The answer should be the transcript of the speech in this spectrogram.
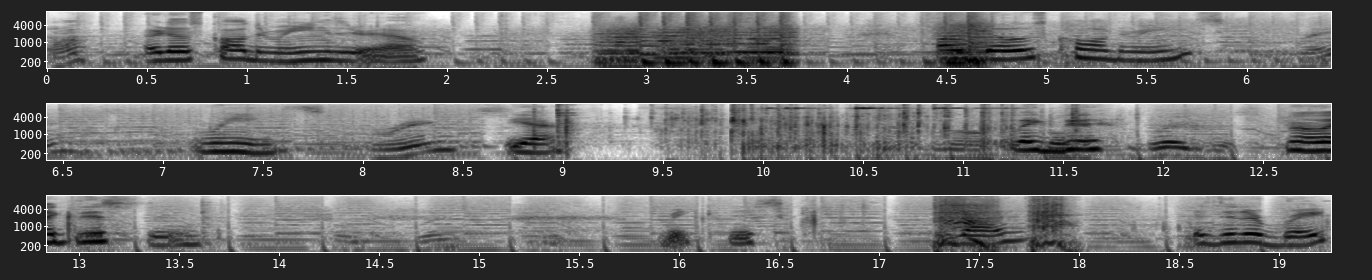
Huh? Are those called rings or how? Are those called rings? Rings? Rings. Rings? Yeah. No. Like this. Break this. No, like this thing. Break. Break this. Is that? Is it a break?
